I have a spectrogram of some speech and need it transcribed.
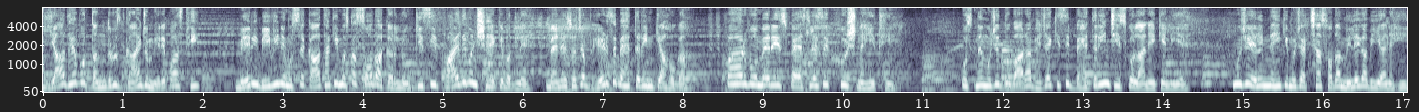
याद है वो तंदुरुस्त गाय जो मेरे पास थी? मेरी बीवी ने मुझसे कहा था कि मैं उसका सौदा कर लूँ किसी फ़ायदेमंद शय के बदले। मैंने सोचा भेड़ से बेहतरीन क्या होगा। पर वो मेरे इस फैसले से खुश नहीं थी। उसने मुझे दोबारा भेजा किसी बेहतरीन चीज़ को लाने के लिए। मुझे इल्म नहीं कि मुझे अच्छा सौदा मिलेगा भी या नहीं।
